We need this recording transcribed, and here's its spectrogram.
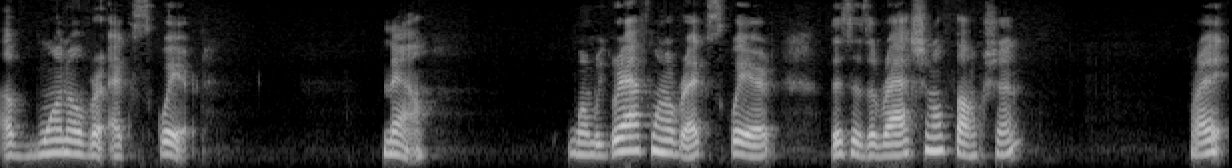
of 1 over x squared. Now, when we graph 1 over x squared, this is a rational function, right?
